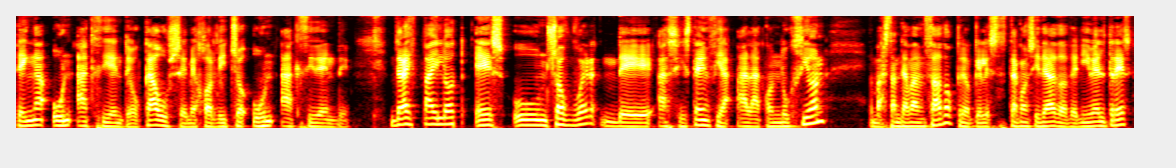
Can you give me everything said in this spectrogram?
tenga un accidente o cause, mejor dicho, un accidente. Drive Pilot es un software de asistencia a la conducción bastante avanzado, creo que está considerado de nivel 3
